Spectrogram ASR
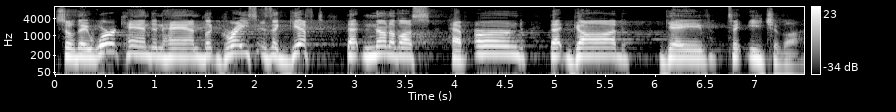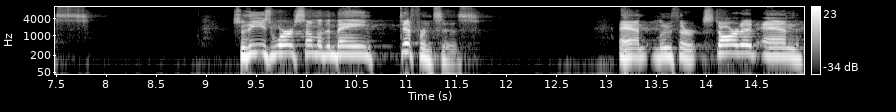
So they work hand in hand, but grace is a gift that none of us have earned, that God gave to each of us. So these were some of the main differences. And Luther started, and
